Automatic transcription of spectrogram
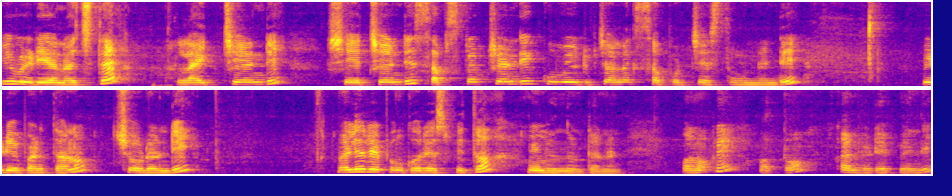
ఈ వీడియో నచ్చితే లైక్ చేయండి షేర్ చేయండి సబ్స్క్రైబ్ చేయండి. కుమి యూట్యూబ్ ఛానల్కి సపోర్ట్ చేస్తూ ఉండండి. వీడియో పెడతాను చూడండి. మళ్ళీ రేపు ఇంకో రెసిపీతో మీ ముందు ఉంటానండి. మనకి మొత్తం కంప్లీట్ అయిపోయింది.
